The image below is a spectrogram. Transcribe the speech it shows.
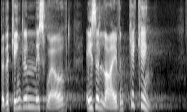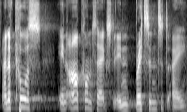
but the kingdom in this world is alive and kicking. And of course, in our context in Britain today,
